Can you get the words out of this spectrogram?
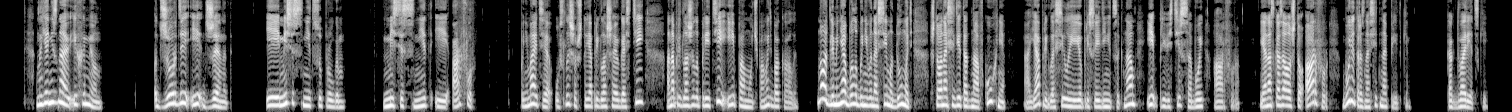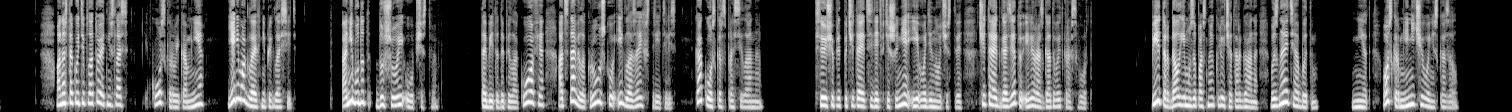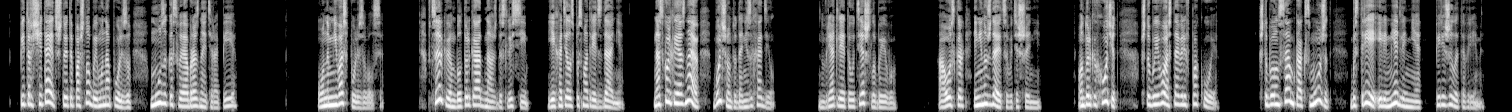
Но я не знаю их имен. Джорди и Дженнет. И миссис Снит с супругом. Миссис Снит и Арфур. Понимаете, услышав, что я приглашаю гостей, она предложила прийти и помочь помыть бокалы. Ну а для меня было бы невыносимо думать, что она сидит одна в кухне, а я пригласила ее присоединиться к нам и привести с собой Арфура. И она сказала, что Арфур будет разносить напитки, как дворецкий. Она с такой теплотой отнеслась и к Оскару, и ко мне. Я не могла их не пригласить. Они будут душой общества. Табита допила кофе, отставила кружку, и глаза их встретились. «Как Оскар?» — спросила она все еще предпочитает сидеть в тишине и в одиночестве, читает газету или разгадывает кроссворд. Питер дал ему запасной ключ от органа. Вы знаете об этом? Нет, Оскар мне ничего не сказал. Питер считает, что это пошло бы ему на пользу. Музыка — своеобразная терапия. Он им не воспользовался. В церкви он был только однажды с Люси. Ей хотелось посмотреть здание. Насколько я знаю, больше он туда не заходил. Но вряд ли это утешило бы его. А Оскар и не нуждается в утешении. Он только хочет, чтобы его оставили в покое, чтобы он сам, как сможет, быстрее или медленнее пережил это время.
